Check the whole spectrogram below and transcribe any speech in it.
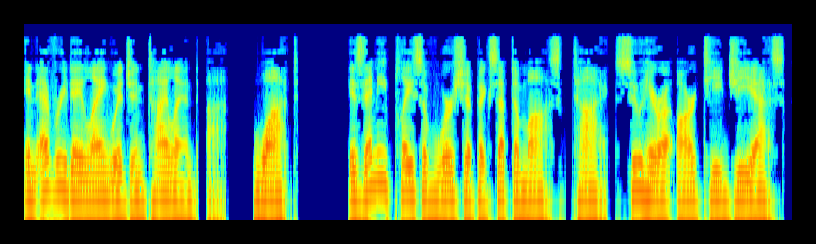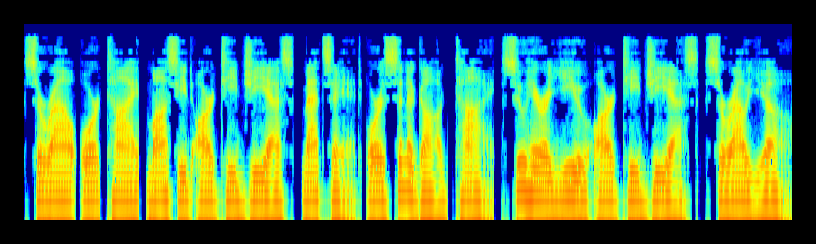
In everyday language in Thailand, a wat is any place of worship except a mosque Thai, Suhara Rtgs, Sarau or Thai, Masjid Rtgs, Matsayat or a synagogue Thai, Suhara Yu Rtgs, Sarau Yo.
